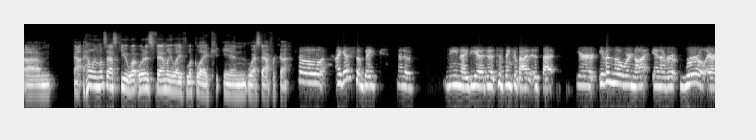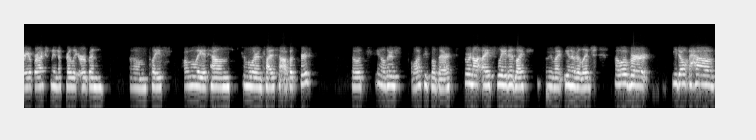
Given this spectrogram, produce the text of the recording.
Um, uh, Helen, let's ask you what what does family life look like in West Africa? So, I guess the big kind of main idea to, to think about is that you're even though we're not in a r- rural area, we're actually in a fairly urban um, place, probably a town similar in size to Abbotsford. So it's you know there's a lot of people there. So we're not isolated like we might be in a village. However, you don't have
